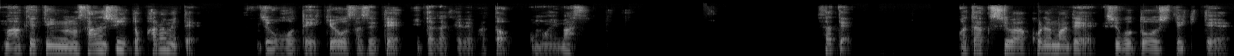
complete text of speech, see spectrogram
マーケティングの 3C と絡めて情報提供をさせていただければと思います。さて、私はこれまで仕事をしてきて、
